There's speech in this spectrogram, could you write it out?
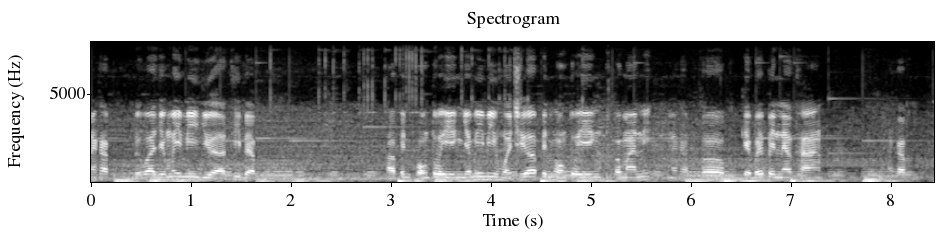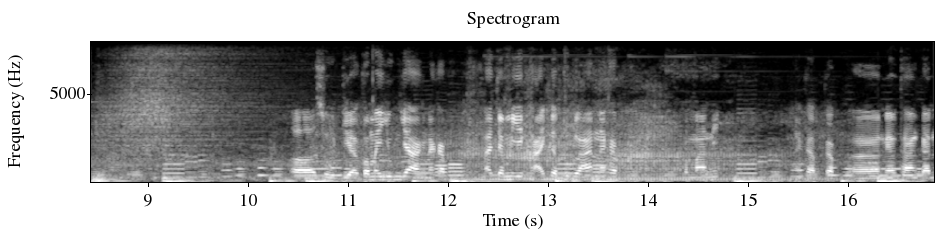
นะครับ หรือว่ายังไม่มีเหยื่อที่แบบเป็นของตัวเองยังไม่มีหัวเชื้อเป็นของตัวเองประมาณนี้นะครับ ก็เก็บไว้เป็นแนวทางนะครับสูตรเหยื่อก็ไม่ยุ่งยากนะครับ น่าจะมีขายเกือบทุกร้านนะครับ ประมาณนี้นะครับกับแนวทางการ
